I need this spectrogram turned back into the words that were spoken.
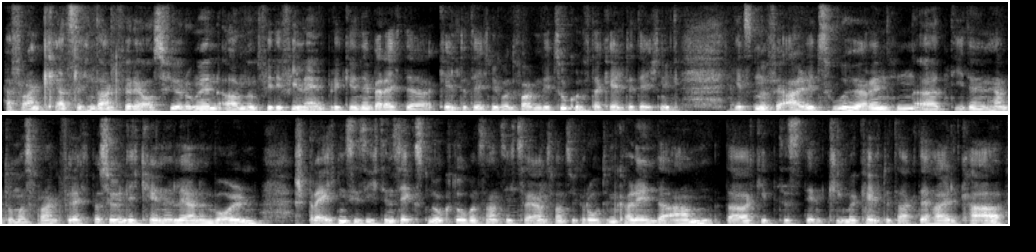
Herr Frank, herzlichen Dank für Ihre Ausführungen ähm, und für die vielen Einblicke in den Bereich der Kältetechnik und vor allem die Zukunft der Kältetechnik. Jetzt nur für alle Zuhörenden, äh, die den Herrn Thomas Frank vielleicht persönlich kennenlernen wollen, streichen Sie sich den 6. Oktober 2022 rot im Kalender an. Da gibt es den Klimakältetag der HLK,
